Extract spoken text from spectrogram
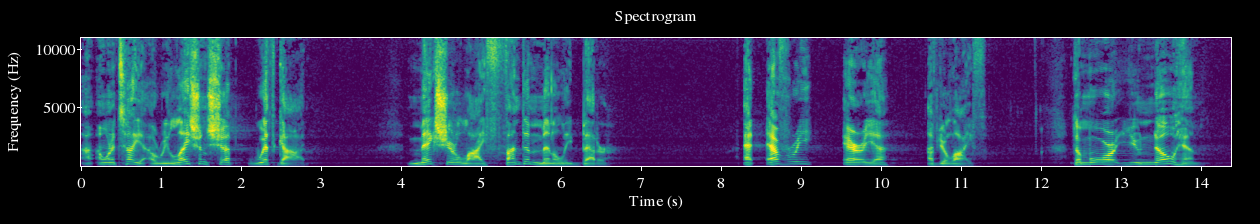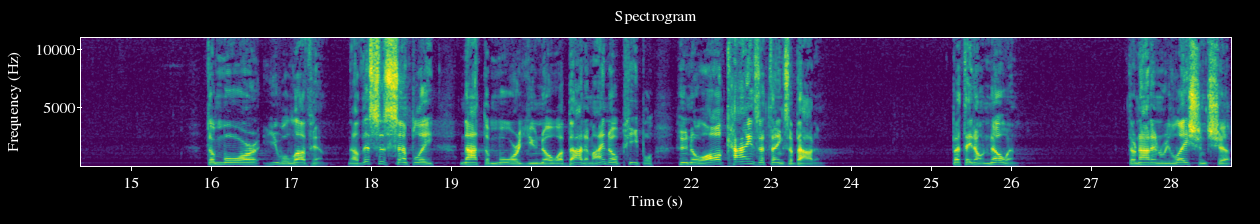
I, I want to tell you a relationship with God makes your life fundamentally better at every area of your life. The more you know Him, the more you will love him. Now, this is simply not the more you know about him. I know people who know all kinds of things about him, but they don't know him. They're not in relationship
